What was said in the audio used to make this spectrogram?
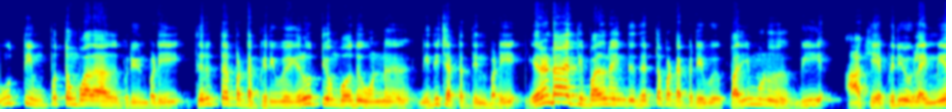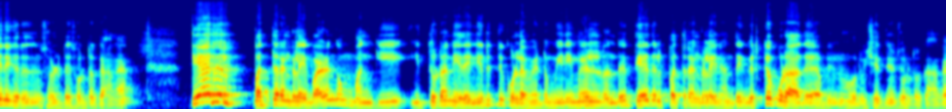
நூற்றி முப்பத்தொம்போதாவது பிரிவின்படி திருத்தப்பட்ட பிரிவு இருபத்தி ஒம்பது ஒன்று நிதி சட்டத்தின்படி இரண்டாயிரத்தி பதினைந்து திருத்தப்பட்ட பிரிவு பதிமூணு பி ஆகிய பிரிவுகளை மீறுகிறதுன்னு சொல்லிட்டு சொல்லியிருக்காங்க தேர்தல் பத்திரங்களை வழங்கும் வங்கி இத்துடன் இதை நிறுத்தி கொள்ள வேண்டும். இனிமேல் வந்து தேர்தல் பத்திரங்களை வந்து விற்கக்கூடாது அப்படின்னு ஒரு விஷயத்தையும் சொல்லியிருக்காங்க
